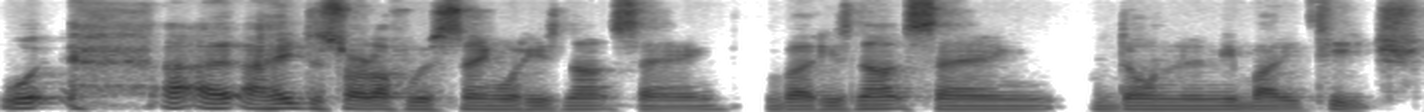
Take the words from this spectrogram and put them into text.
Well, I, I, hate to start off with saying what he's not saying, but he's not saying don't anybody teach.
